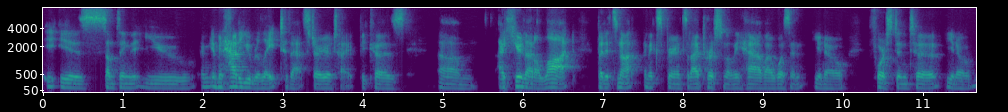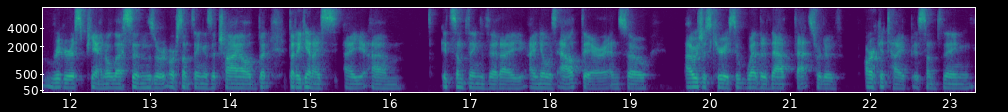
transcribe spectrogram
is something that you I mean how do you relate to that stereotype? Because um, I hear that a lot but it's not an experience that I personally have. I wasn't you know forced into you know rigorous piano lessons or, or something as a child but but again I, I um, it's something that I, I know is out there. And so I was just curious whether that that sort of archetype is something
